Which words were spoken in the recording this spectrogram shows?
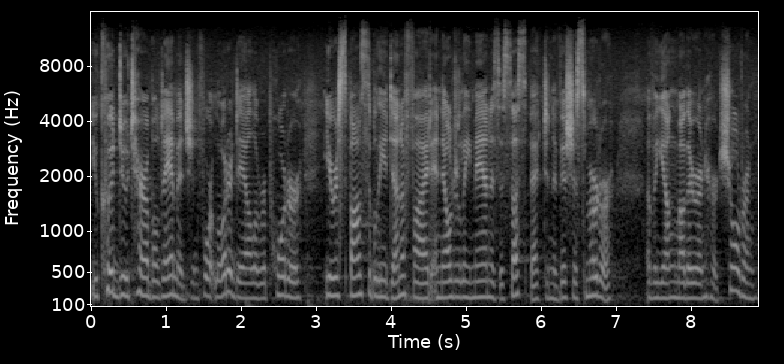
You could do terrible damage. In Fort Lauderdale, a reporter irresponsibly identified an elderly man as a suspect in a vicious murder of a young mother and her children.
